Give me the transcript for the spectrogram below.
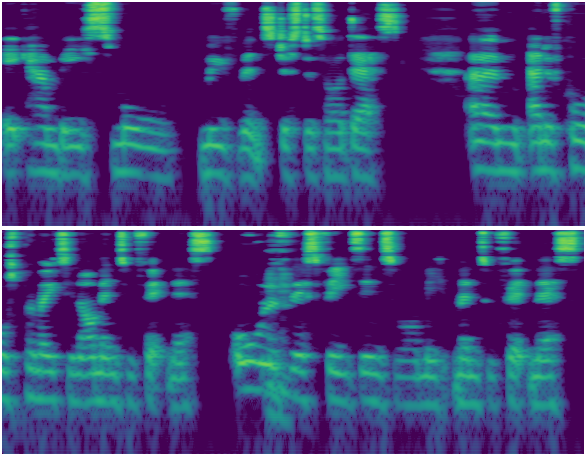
It can be small movements just at our desk. Um, and of course, promoting our mental fitness. All mm-hmm. of this feeds into our me- mental fitness.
